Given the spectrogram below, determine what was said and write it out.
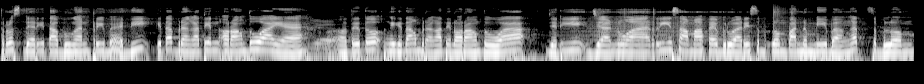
Terus dari tabungan pribadi kita berangkatin orang tua ya. Waktu itu kita berangkatin orang tua. Jadi Januari sama Februari sebelum pandemi banget sebelum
